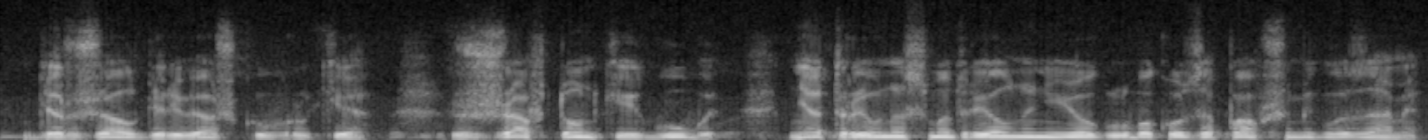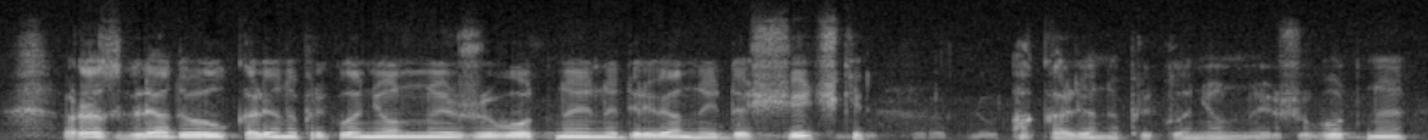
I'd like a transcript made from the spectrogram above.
держал деревяшку в руке, сжав тонкие губы, неотрывно смотрел на нее глубоко запавшими глазами, разглядывал коленопреклоненное животное на деревянной дощечке, а коленопреклоненное животное —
